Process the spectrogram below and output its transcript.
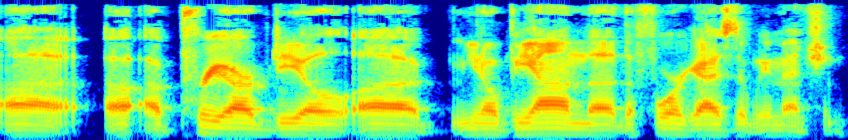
uh, a, pre-arb deal? Uh, you know, beyond the the four guys that we mentioned.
